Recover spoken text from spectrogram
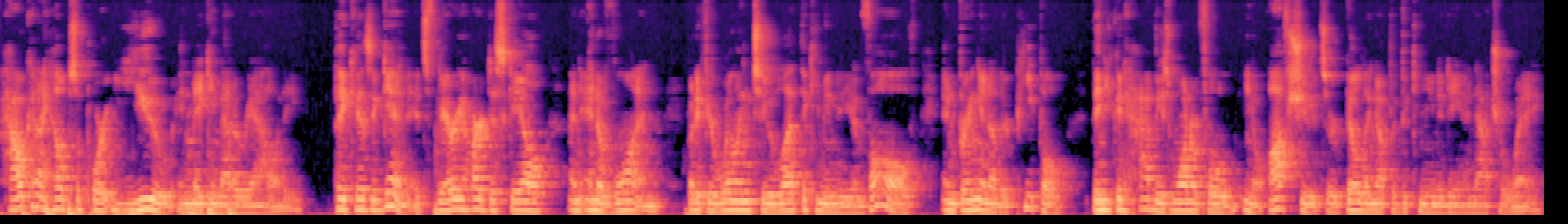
How can I help support you in making that a reality? Because again, it's very hard to scale an N of one, but if you're willing to let the community evolve and bring in other people, then you can have these wonderful, you know, offshoots or building up of the community in a natural way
